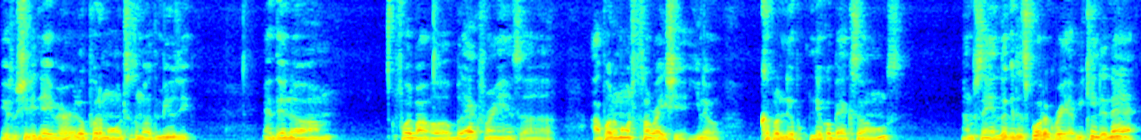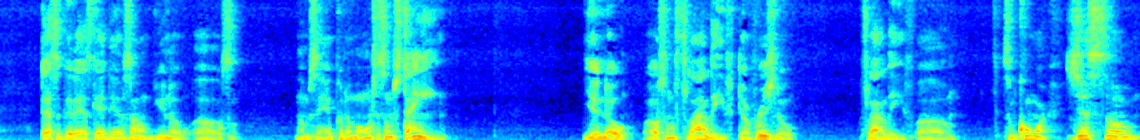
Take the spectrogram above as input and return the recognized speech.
maybe some shit they never heard or Put them on to some other music, and then um, for my uh, black friends, uh, I put them on to some right shit. You know, couple of Nickelback songs. I'm saying, look at this photograph. You can't deny that's a good ass goddamn song, you know. Uh, know I'm saying? Put them on to some Staind. you know, or some Flyleaf, the original Flyleaf, um, some Korn, just some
